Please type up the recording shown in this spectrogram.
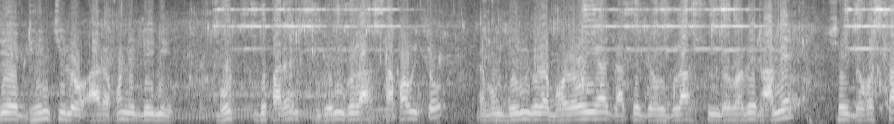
যে ড্রেন ছিল আর ওখানে ড্রেনে বহুত ডিফারেন্স ড্রেনগুলা সাফা হইতো এবং ড্রেনগুলো বড় হইয়া যাতে জলগুলা সুন্দরভাবে নামে, সেই ব্যবস্থা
